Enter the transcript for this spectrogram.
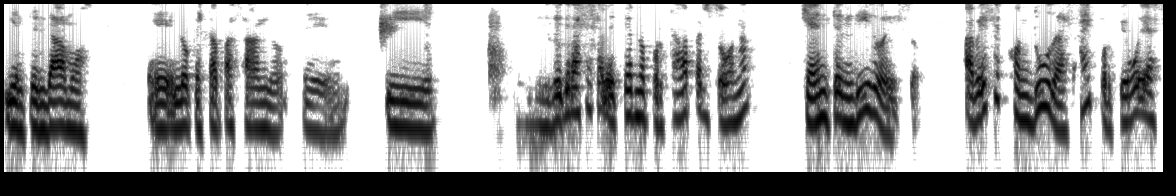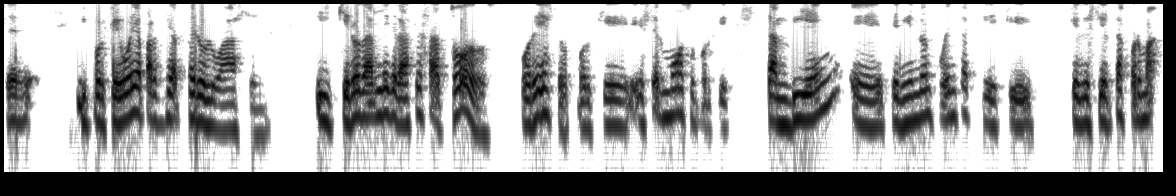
y entendamos eh, lo que está pasando. Eh, y, doy gracias al Eterno por cada persona que ha entendido eso. A veces con dudas, ay, ¿por qué voy a hacer y por qué voy a participar? Pero lo hacen. Y quiero darle gracias a todos por eso, porque es hermoso, porque también eh, teniendo en cuenta que, que, que, de cierta forma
